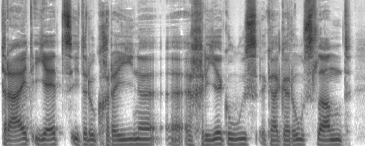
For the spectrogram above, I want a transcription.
trägt jetzt in der Ukraine äh, einen Krieg aus gegen Russland, äh,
